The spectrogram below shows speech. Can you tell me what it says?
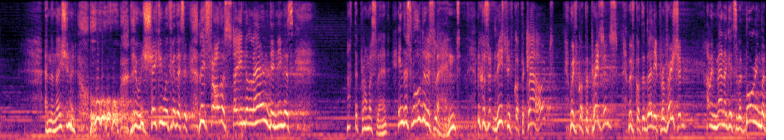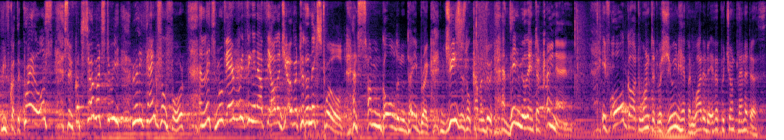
And the nation went, oh, they were shaking with fear. They said, let's rather stay in the land than in this, the promised land, in this wilderness land, because at least we've got the cloud, we've got the presence, we've got the daily provision, I mean, manna gets a bit boring, but we've got the quails, so we've got so much to be really thankful for. And let's move everything in our theology over to the next world. And some golden daybreak, Jesus will come and do it, and then we'll enter Canaan. If all God wanted was you in heaven, why did He ever put you on planet Earth?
